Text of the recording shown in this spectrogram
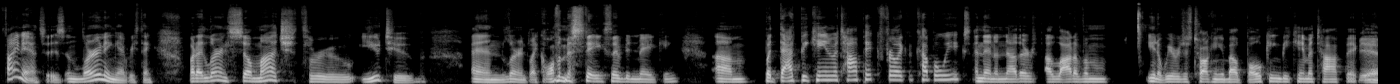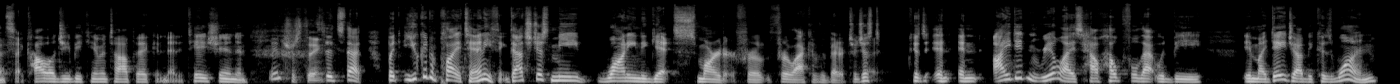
finances and learning everything. But I learned so much through YouTube and learned like all the mistakes I've been making. Um, but that became a topic for like a couple weeks, and then another. A lot of them, you know, we were just talking about bulking became a topic, Yeah. and psychology became a topic, and meditation, and Interesting. it's, it's that. But you could apply it to anything. That's just me wanting to get smarter, for for lack of a better term. Just because, and and I didn't realize how helpful that would be in my day job because one,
